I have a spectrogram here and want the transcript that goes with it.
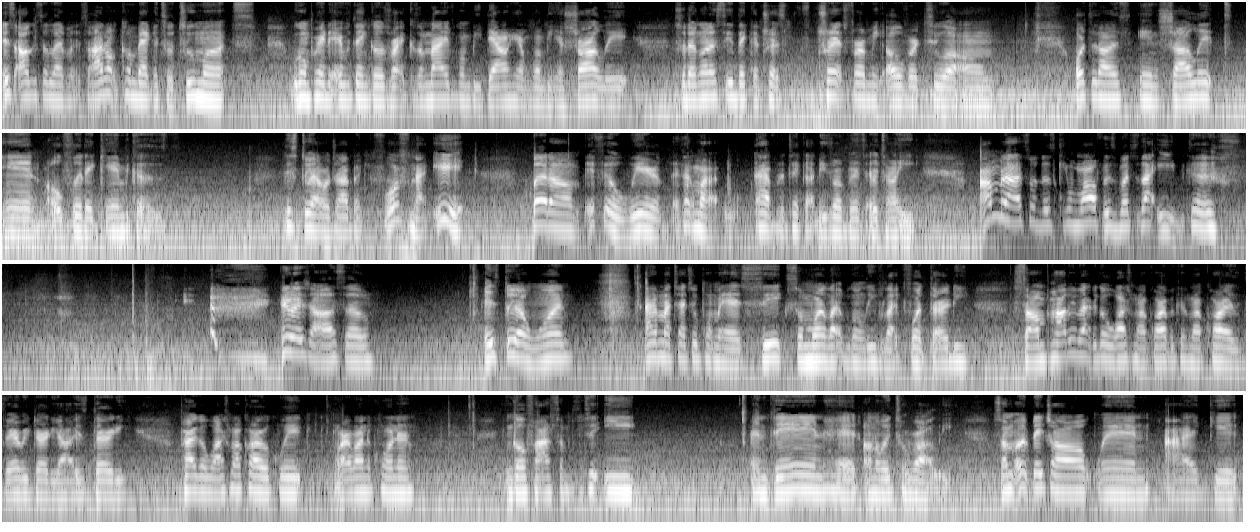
It's August 11th, so I don't come back until two months. We're gonna pray that everything goes right because I'm not even gonna be down here. I'm gonna be in Charlotte. So they're gonna see if they can trans transfer me over to a um orthodontist in Charlotte, and hopefully they can because this three-hour drive back and forth not it. But um, it feel weird. They're talking about having to take out these rubber bands every time I eat. I'm not to just keep them off as much as I eat because. Anyways, y'all, so it's 301. I have my tattoo appointment at 6, so more like we're gonna leave like 4:30. So I'm probably about to go wash my car because my car is very dirty, y'all. It's dirty. Probably go wash my car real quick, right around the corner, and go find something to eat, and then head on the way to Raleigh. So I'm gonna update y'all when I get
